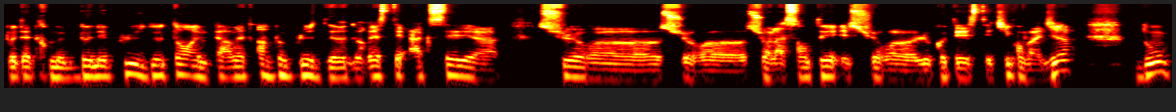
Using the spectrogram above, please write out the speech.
peut-être me donner plus de temps et me permettre un peu plus de, de rester axé euh, sur euh, sur euh, sur la santé et sur le côté esthétique, on va dire. Donc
